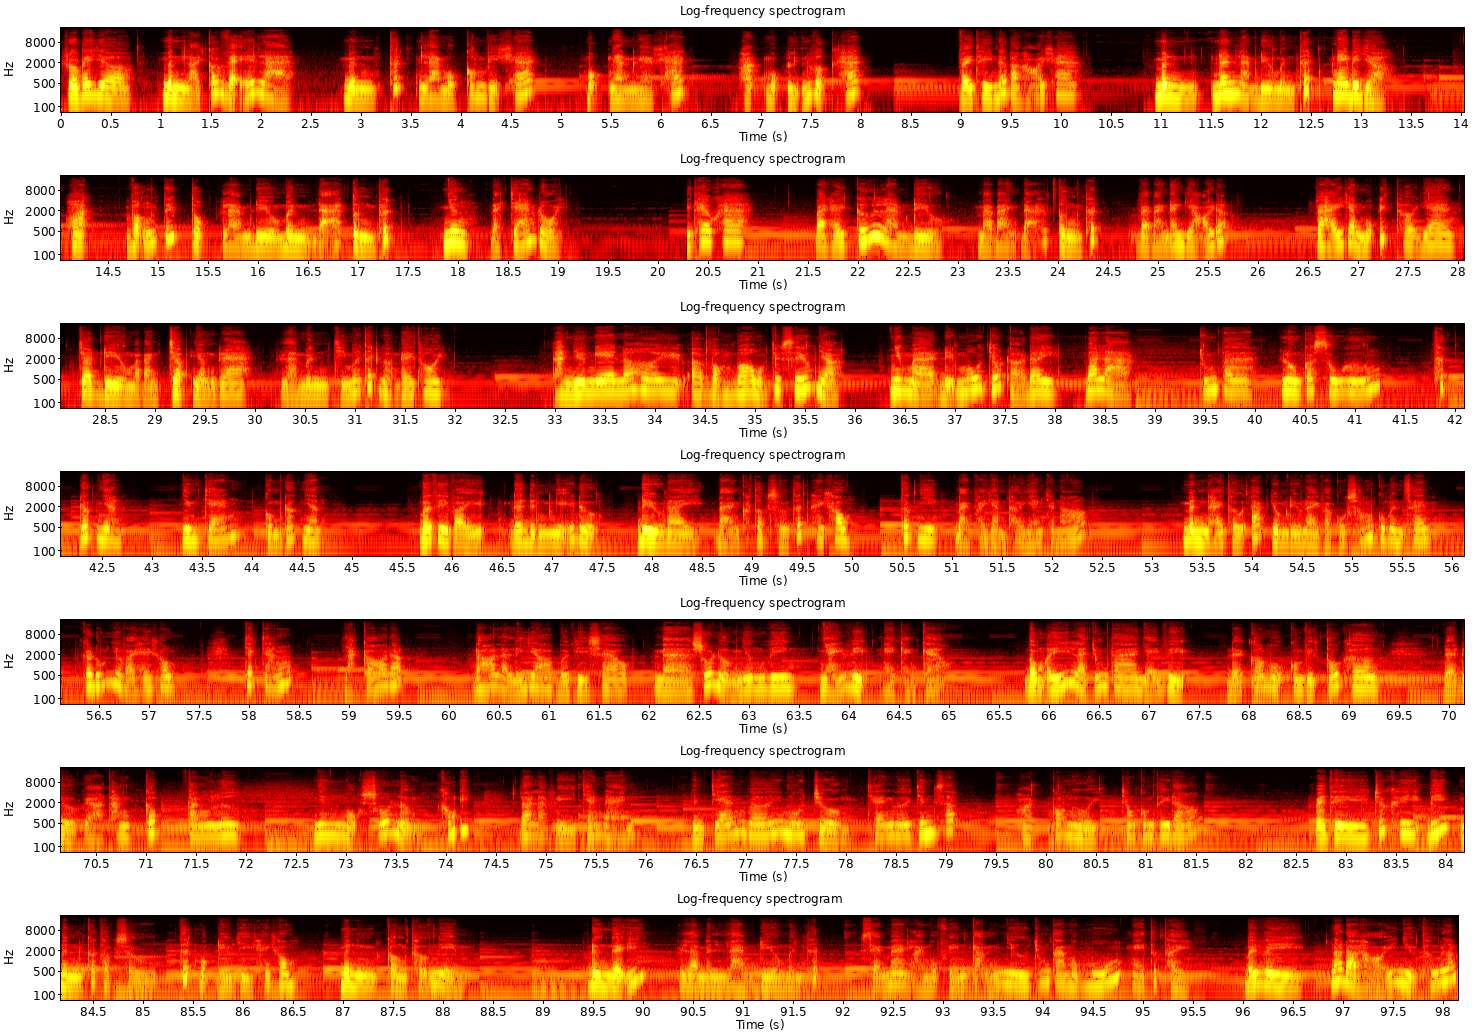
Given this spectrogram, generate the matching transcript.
Rồi bây giờ mình lại có vẻ là mình thích làm một công việc khác, một ngành nghề khác, hoặc một lĩnh vực khác. Vậy thì nếu bạn hỏi kha, mình nên làm điều mình thích ngay bây giờ, hoặc vẫn tiếp tục làm điều mình đã từng thích nhưng đã chán rồi. Thì theo kha bạn hãy cứ làm điều mà bạn đã từng thích và bạn đang giỏi đó. Và hãy dành một ít thời gian cho điều mà bạn chợt nhận ra là mình chỉ mới thích gần đây thôi. Hình như nghe nó hơi à, vòng vo một chút xíu nhở nhưng mà điểm mấu chốt ở đây đó là chúng ta luôn có xu hướng thích rất nhanh nhưng chán cũng rất nhanh. Bởi vì vậy để định nghĩa được điều này bạn có thật sự thích hay không? Tất nhiên, bạn phải dành thời gian cho nó. Mình hãy thử áp dụng điều này vào cuộc sống của mình xem, có đúng như vậy hay không? Chắc chắn là có đó. Đó là lý do bởi vì sao mà số lượng nhân viên nhảy việc ngày càng cao. Đồng ý là chúng ta nhảy việc để có một công việc tốt hơn, để được à, thăng cấp, tăng lương. Nhưng một số lượng không ít, đó là vì chán nản mình chán với môi trường, chán với chính sách hoặc con người trong công ty đó. Vậy thì trước khi biết mình có thật sự thích một điều gì hay không, mình cần thử nghiệm. Đừng nghĩ là mình làm điều mình thích sẽ mang lại một viễn cảnh như chúng ta mong muốn ngay tức thì, bởi vì nó đòi hỏi nhiều thứ lắm.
